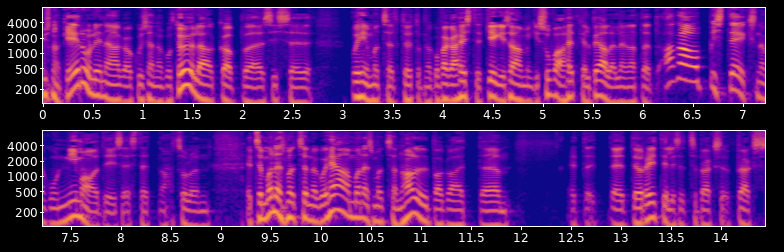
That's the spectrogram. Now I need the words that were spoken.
üsna keeruline, aga kui see nagu tööle hakkab, äh, siis see põhimõtteliselt töötab nagu väga hästi, et keegi ei saa mingi suvahetkel peale lennata, et aga hoopis teeks nagu niimoodi, sest et noh, sul on, et see mõnes mõttes on nagu hea, mõnes mõttes on halb, aga et äh, et, et, et teoreetiliselt see peaks, peaks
